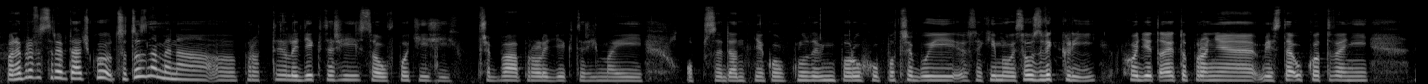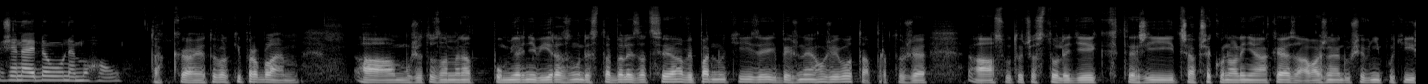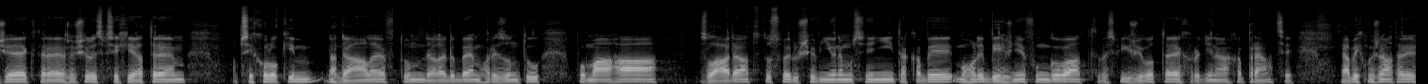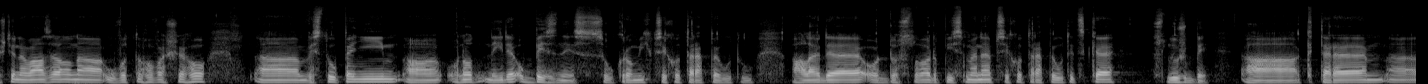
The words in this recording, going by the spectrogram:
Pane profesore Ptáčku, co to znamená eh, pro ty lidi, kteří jsou v potížích? Třeba pro lidi, kteří mají obsedantně konkluzivní poruchu, potřebují s někým mluvit, jsou zvyklí chodit a je to pro ně jisté ukotvení, že najednou nemohou. Tak eh, je to velký problém a může to znamenat poměrně výraznou destabilizaci a vypadnutí z jejich běžného života, protože a jsou to často lidi, kteří třeba překonali nějaké závažné duševní potíže, které řešili s psychiatrem a psycholog jim nadále v tom déledobém horizontu pomáhá zvládat to své duševní onemocnění tak, aby mohli běžně fungovat ve svých životech, rodinách a práci. Já bych možná tady ještě navázal na úvod toho vašeho vystoupení. Ono nejde o biznis soukromých psychoterapeutů, ale jde o doslova do písmene psychoterapeutické služby které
